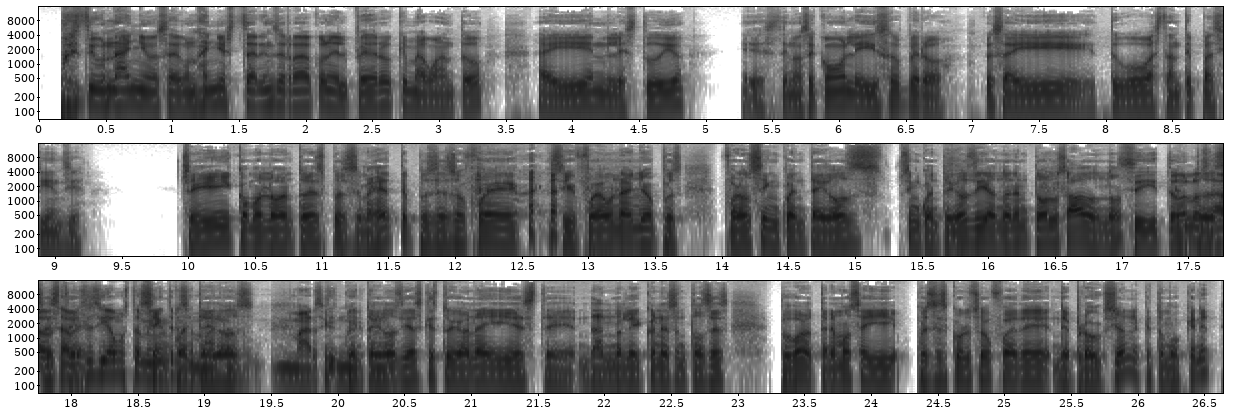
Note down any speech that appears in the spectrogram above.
pues de un año, o sea, un año estar encerrado con el Pedro que me aguantó ahí en el estudio. Este, no sé cómo le hizo, pero pues ahí tuvo bastante paciencia. Sí, cómo no. Entonces, pues imagínate, pues eso fue, si fue un año, pues fueron 52, 52 días, no eran todos los sábados, ¿no? Sí, todos los sábados. a veces este, íbamos también 52, entre semana, 52 días que estuvieron ahí, este, dándole con eso. Entonces, pues bueno, tenemos ahí, pues ese curso fue de, de producción, el que tomó Kenneth.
